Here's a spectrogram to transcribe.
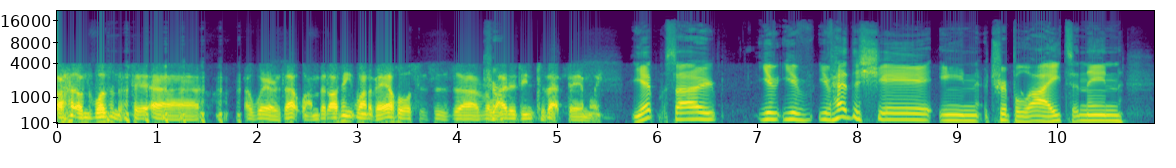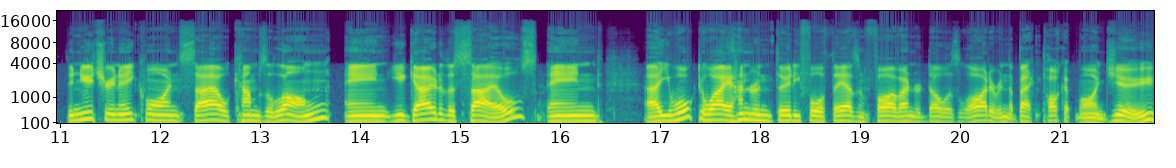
I wasn't uh, aware of that one, but I think one of our horses is uh, related into that family. Yep. So you, you've you've had the share in Triple Eight, and then the Nutrien Equine sale comes along, and you go to the sales, and uh, you walked away one hundred thirty four thousand five hundred dollars lighter in the back pocket, mind you.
